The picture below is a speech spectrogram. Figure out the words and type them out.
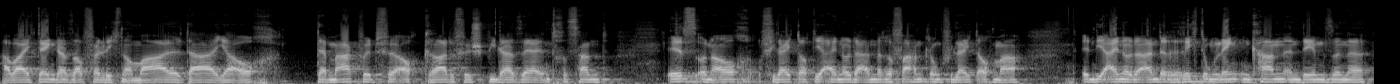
Aber ich denke, das ist auch völlig normal, da ja auch der Markt wird für auch gerade für Spieler sehr interessant ist und auch vielleicht auch die eine oder andere Verhandlung vielleicht auch mal in die eine oder andere Richtung lenken kann. In dem Sinne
